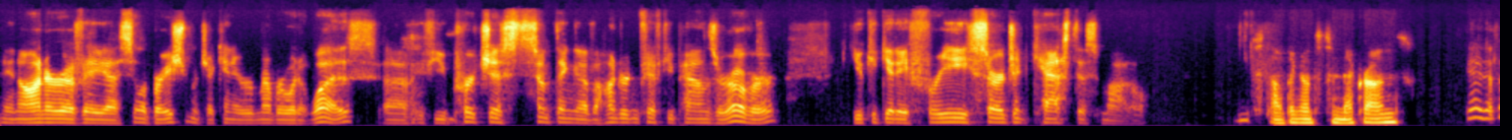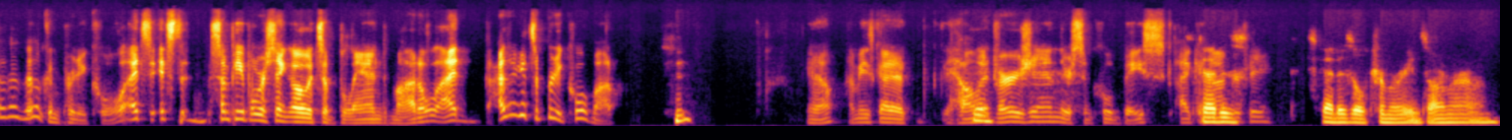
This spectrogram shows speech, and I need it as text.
in honor of a uh, celebration, which I can't even remember what it was. Uh, if you purchased something of 150 pounds or over, you could get a free Sergeant Castus model. Stomping on some Necrons. Yeah, they're, they're- looking pretty cool. It's it's the, some people were saying, oh, it's a bland model. I I think it's a pretty cool model. Hmm. you know, I mean, he's got a helmet version. There's some cool base got his- iconography. He's got his Ultramarines armor on.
